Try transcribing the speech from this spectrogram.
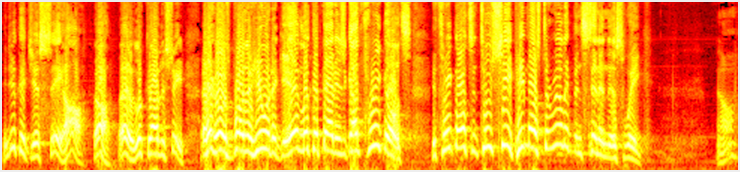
And you could just see, oh, oh, hey, look down the street. There goes Brother Hewitt again. Look at that. He's got three goats. Three goats and two sheep. He must have really been sinning this week. You know?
